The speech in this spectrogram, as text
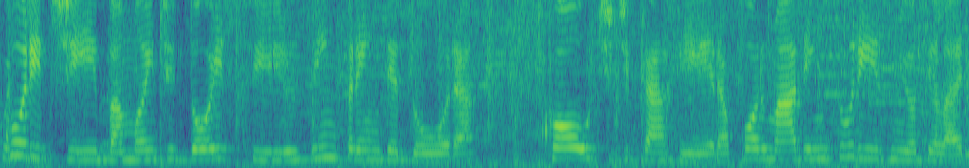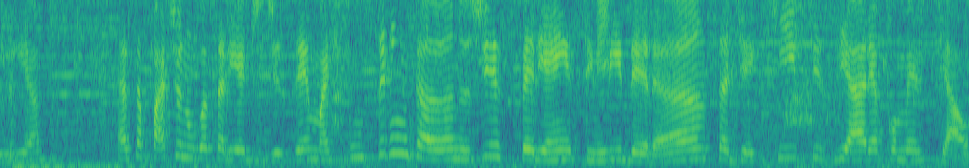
Curitiba, mãe de dois filhos, empreendedora, coach de carreira, formada em turismo e hotelaria. Essa parte eu não gostaria de dizer, mas com 30 anos de experiência em liderança de equipes e área comercial.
